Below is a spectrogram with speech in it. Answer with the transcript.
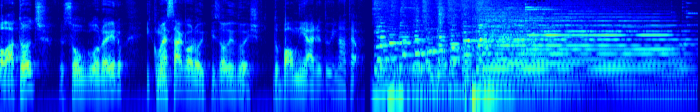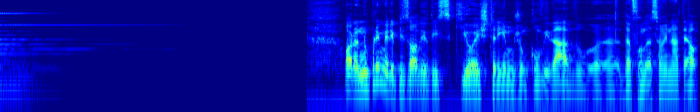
Olá a todos, eu sou o Hugo Loureiro e começa agora o episódio 2 do Balneário do Inatel. Ora, no primeiro episódio eu disse que hoje teríamos um convidado uh, da Fundação Inatel,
